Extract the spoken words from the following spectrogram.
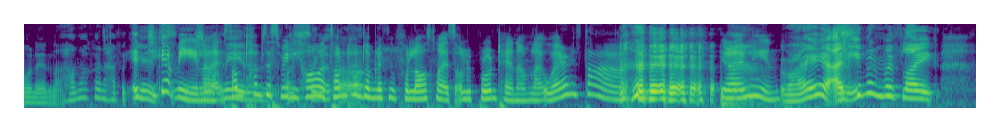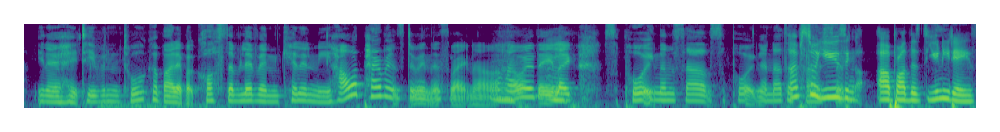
morning like, how am i going to have a kid Do you get me? Do you know what Like I mean? sometimes it's really hard. Sometimes that. I'm looking for last night's Olive Bronte, and I'm like, where is that? you know what I mean? right and even with like you know hate to even talk about it but cost of living killing me how are parents doing this right now how are they like supporting themselves supporting another Mm. I'm still using our brother's UNiDAYS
